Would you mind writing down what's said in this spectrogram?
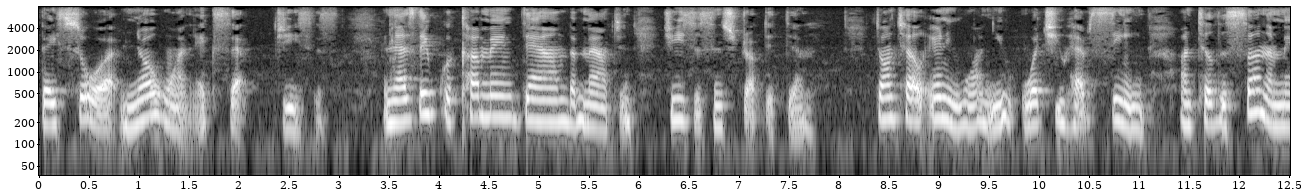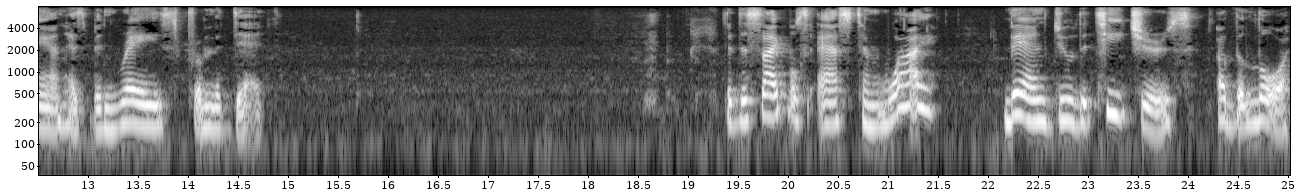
they saw no one except Jesus. And as they were coming down the mountain, Jesus instructed them Don't tell anyone you, what you have seen until the Son of Man has been raised from the dead. The disciples asked him, Why then do the teachers of the law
